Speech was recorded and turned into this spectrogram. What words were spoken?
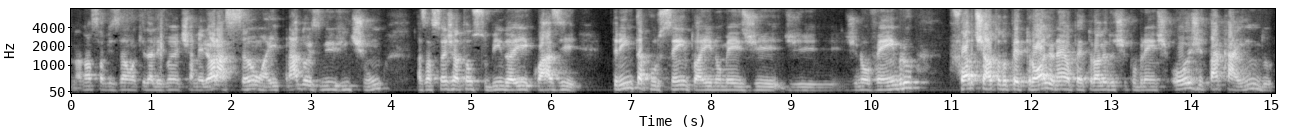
na nossa visão aqui da Levante, a melhor ação aí para 2021. As ações já estão subindo aí quase 30% aí no mês de, de, de novembro. Forte alta do petróleo, né? O petróleo do tipo Brent hoje está caindo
